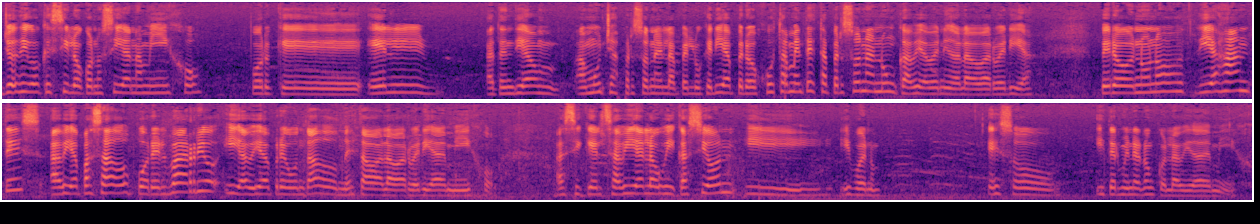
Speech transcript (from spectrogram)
Yo digo que sí lo conocían a mi hijo porque él atendía a muchas personas en la peluquería, pero justamente esta persona nunca había venido a la barbería pero en unos días antes había pasado por el barrio y había preguntado dónde estaba la barbería de mi hijo. Así que él sabía la ubicación y, bueno, eso, y terminaron con la vida de mi hijo.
